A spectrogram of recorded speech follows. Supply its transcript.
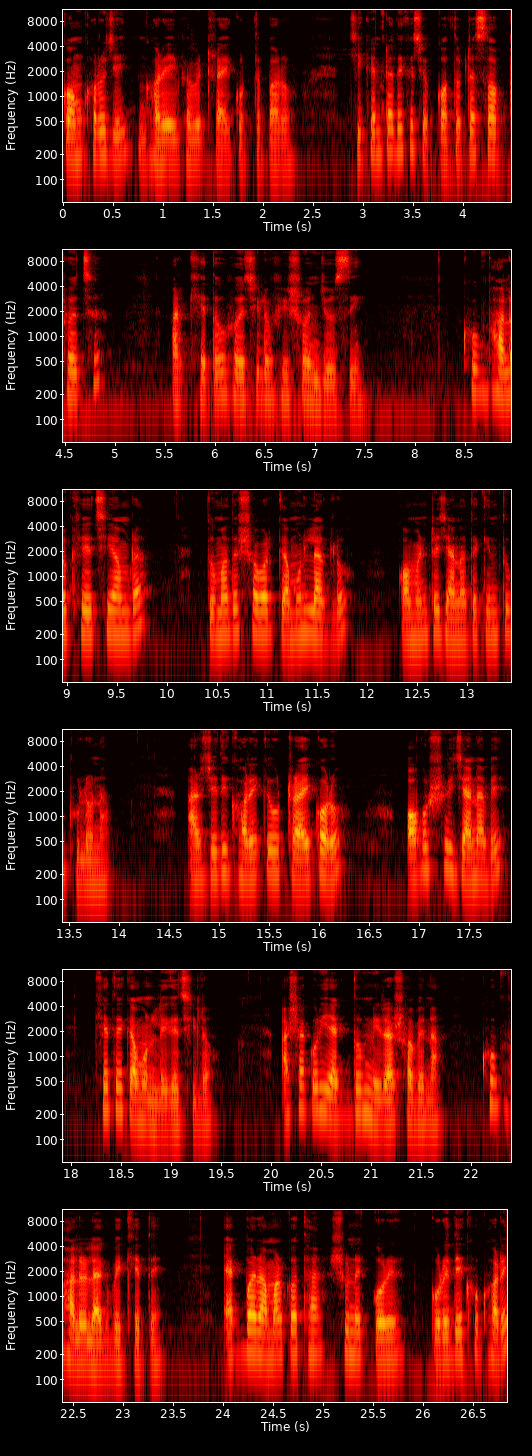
কম খরচেই ঘরে এইভাবে ট্রাই করতে পারো। চিকেনটা দেখেছ কতটা সফট হয়েছে? আর খেতেও হয়েছিল ভীষণ জুসি খুব ভালো খেয়েছি আমরা। তোমাদের সবার কেমন লাগল? কমেন্টে জানাতে কিন্তু ভুলো না। আর যদি ঘরে কেউ ট্রাই করো, অবশ্যই জানাবে খেতে কেমন লেগেছিল। আশা করি একদম নিরাশ হবে না। খুব ভালো লাগবে খেতে। একবার আমার কথা শুনে করে করে দেখো ঘরে,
